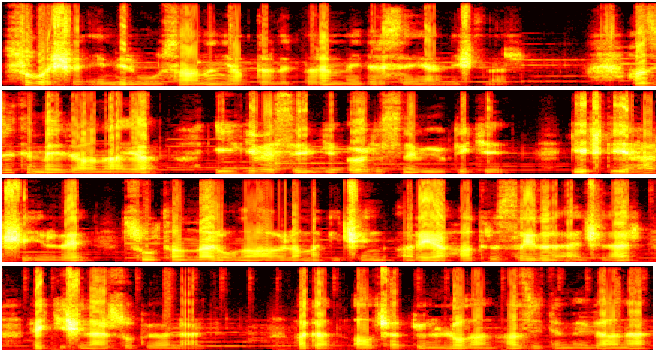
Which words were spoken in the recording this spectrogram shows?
Subaşı Emir Musa'nın yaptırdıkları medreseye yerleştiler. Hazreti Mevlana'ya ilgi ve sevgi öylesine büyüktü ki geçtiği her şehirde sultanlar onu ağırlamak için araya hatırı sayılır elçiler ve kişiler sokuyorlardı. Fakat alçak gönüllü olan Hazreti Mevlana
